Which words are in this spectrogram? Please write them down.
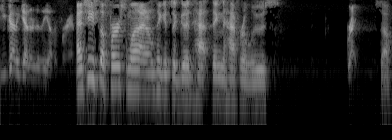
you got to get her to the other brand. And she's the first one. I don't think it's a good hat thing to have her lose. Right. So,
